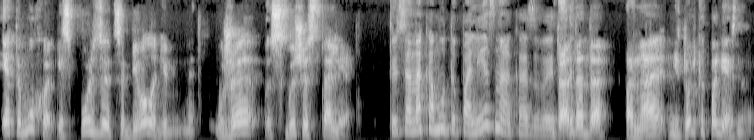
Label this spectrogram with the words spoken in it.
эта муха используется биологами уже свыше 100 лет. То есть она кому-то полезна, оказывается? Да-да-да. Она не только полезна.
